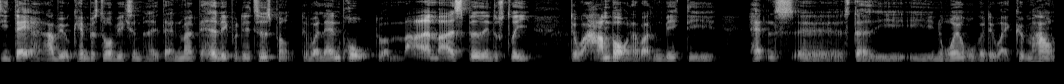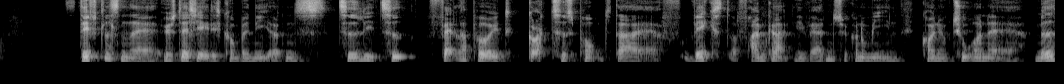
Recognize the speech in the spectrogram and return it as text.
I dag har vi jo kæmpe store virksomheder i Danmark. Det havde vi ikke på det tidspunkt. Det var landbrug, det var meget, meget spæd industri. Det var Hamburg, der var den vigtige handelsstad øh, i, i Nordeuropa. Det var ikke København. Stiftelsen af Østasiatisk Kompani og dens tidlige tid falder på et godt tidspunkt. Der er vækst og fremgang i verdensøkonomien. Konjunkturerne er med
